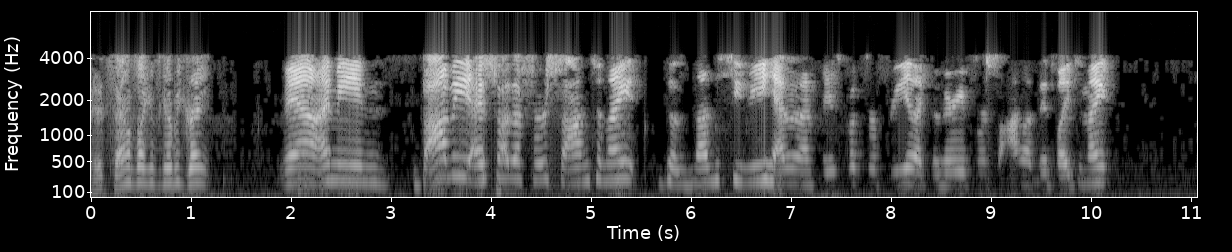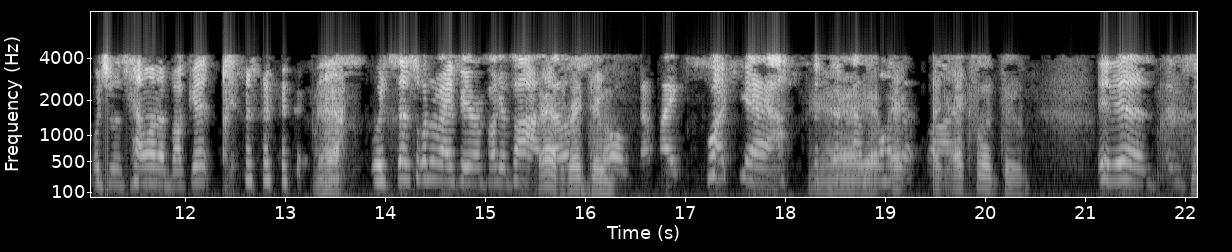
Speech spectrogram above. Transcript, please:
It sounds like it's gonna be great. Yeah, I mean, Bobby, I saw the first song tonight because Nugs TV had it on Facebook for free, like the very first song that they played tonight, which was Hell in a Bucket. Yeah. Which that's one of my favorite fucking songs. Yeah, it's a great tune. I'm like, fuck yeah. Yeah. I yeah. e- excellent tune. It is. And so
